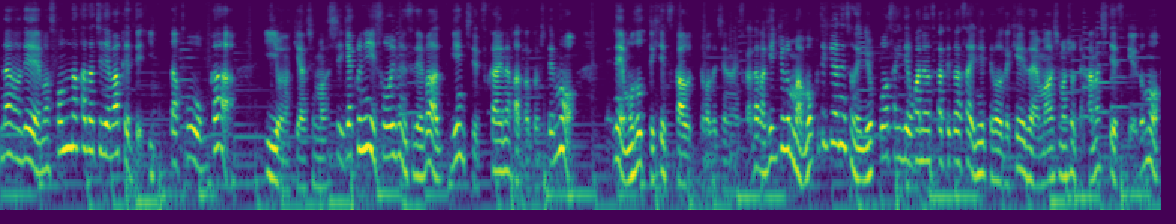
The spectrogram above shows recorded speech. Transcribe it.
なので、まあそんな形で分けていった方がいいような気がしますし、逆にそういうふうにすれば、現地で使えなかったとしても、ね、戻ってきて使うって形じゃないですか。だから結局、まあ目的はね、その旅行先でお金を使ってくださいねってことで経済を回しましょうって話ですけれども、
